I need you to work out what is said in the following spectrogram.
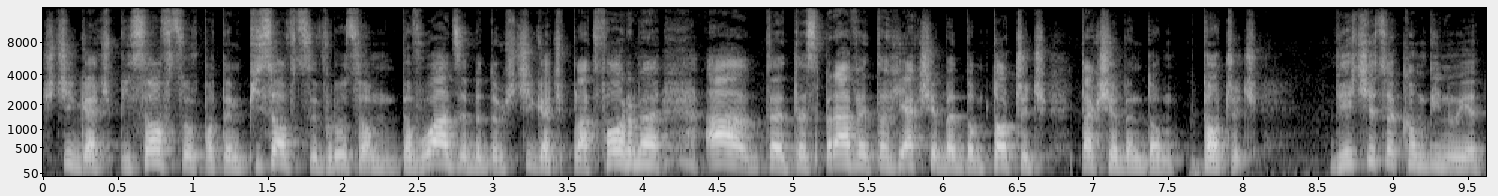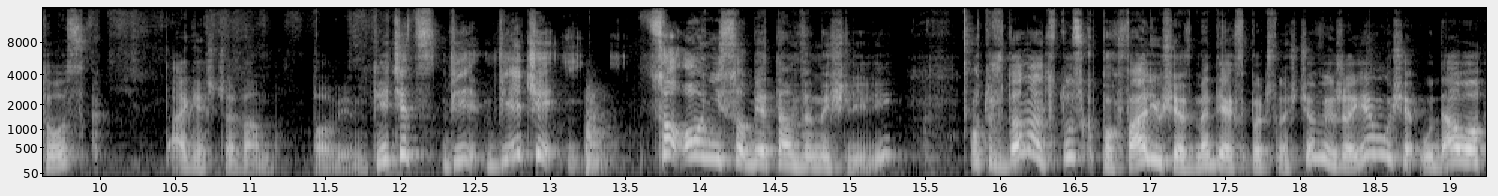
ścigać pisowców, potem pisowcy wrócą do władzy, będą ścigać platformę, a te, te sprawy to jak się będą toczyć, tak się będą toczyć. Wiecie, co kombinuje Tusk? Tak jeszcze wam powiem. Wiecie, wie, wiecie, co oni sobie tam wymyślili? Otóż Donald Tusk pochwalił się w mediach społecznościowych, że jemu się udało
